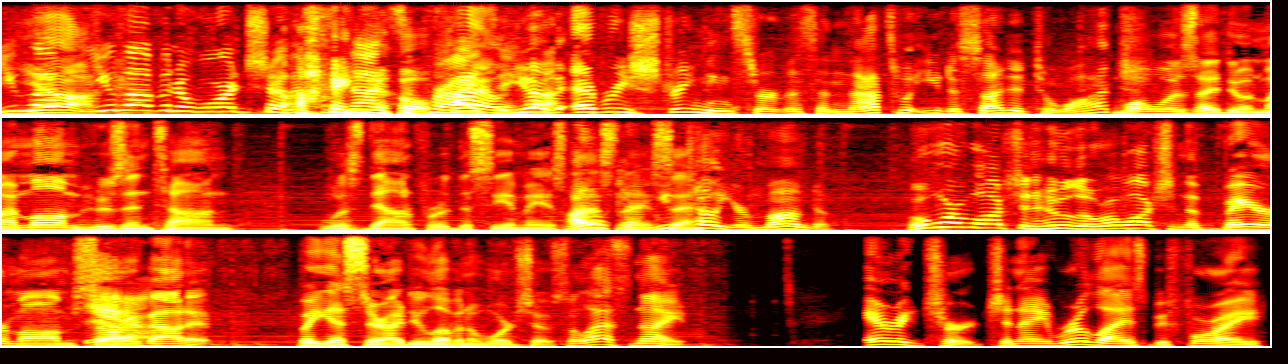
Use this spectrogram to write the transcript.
You Yuck. love you love an award show. This I is not know. surprising. Kyle, you have uh, every streaming service, and that's what you decided to watch. What was I doing? My mom, who's in town, was down for the CMAs I don't last care. night. You saying, tell your mom to. Well, we're watching Hulu. We're watching The Bear, Mom. Sorry Yeah. about it. But yes, sir, I do love an award show. So last night, Eric Church, and I realized before I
